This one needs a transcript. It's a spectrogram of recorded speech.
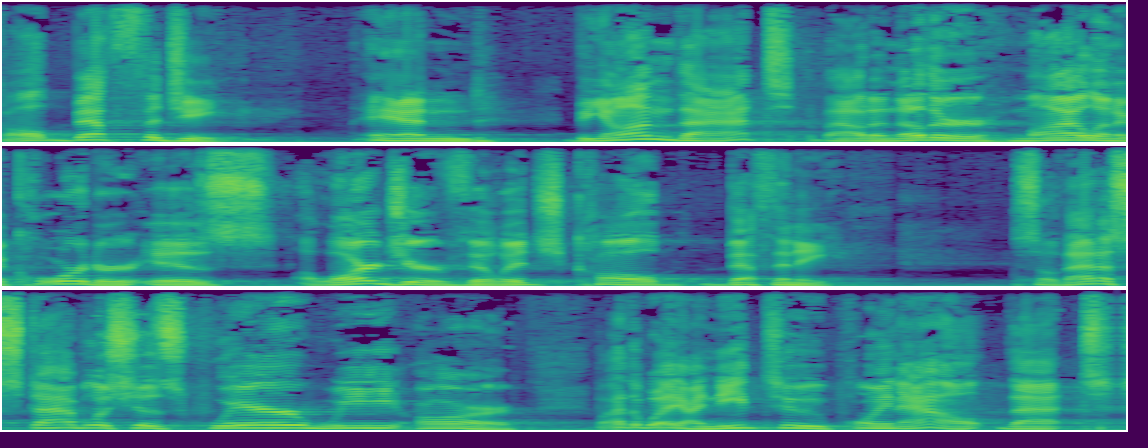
called Bethphage. And beyond that, about another mile and a quarter, is a larger village called Bethany. So that establishes where we are. By the way, I need to point out that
